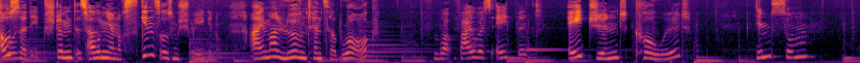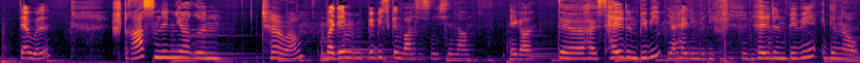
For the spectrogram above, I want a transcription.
Außerdem, stimmt, es Au- wurden ja noch Skins aus dem Spiel genommen. Einmal Löwentänzer Brock, Virus 8-Bit, Agent Cold, Dim Sum, Daryl. Straßenninjarin Terra. Und bei dem Baby-Skin weiß ich nicht den Namen. Egal. Der heißt Heldin Bibi. Ja, Heldin. Baby. Heldin Bibi, genau.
